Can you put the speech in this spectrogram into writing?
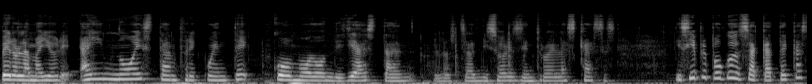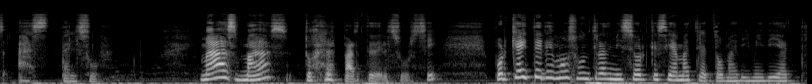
Pero la mayoría, ahí no es tan frecuente como donde ya están los transmisores dentro de las casas. Y siempre pongo de Zacatecas hasta el sur. Más, más, toda la parte del sur, ¿sí? Porque ahí tenemos un transmisor que se llama tratoma dimidiata.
